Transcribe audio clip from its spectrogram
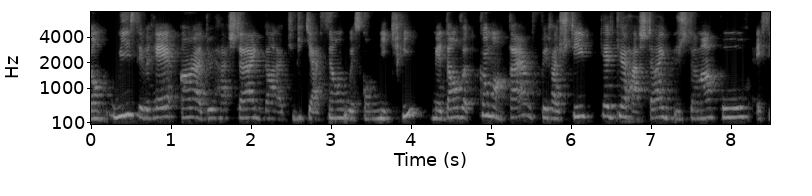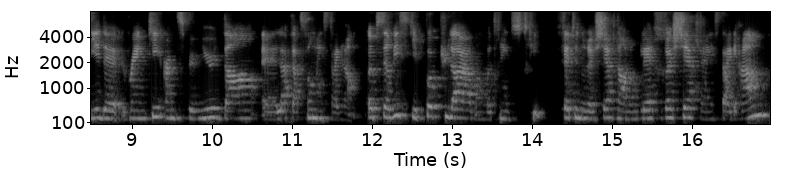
Donc, oui, c'est vrai, un à deux hashtags dans la publication où est-ce qu'on écrit, mais dans votre commentaire, vous pouvez rajouter quelques hashtags justement pour essayer de ranker un petit peu mieux dans euh, la plateforme Instagram. Observez ce qui est populaire dans votre industrie. Faites une recherche dans l'onglet Recherche Instagram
